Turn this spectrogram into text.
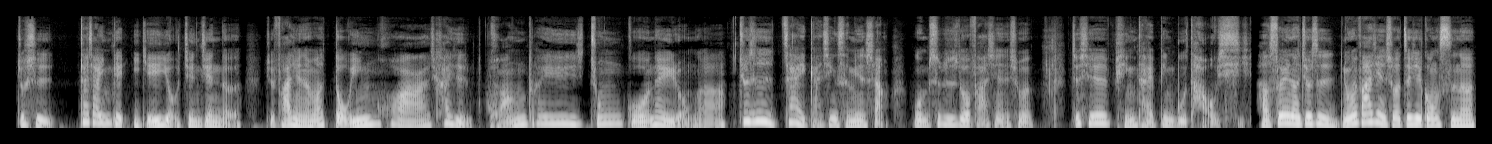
就是。大家应该也有渐渐的就发现什么抖音化，开始狂推中国内容啊，就是在感性层面上，我们是不是都发现说这些平台并不讨喜？好，所以呢，就是你会发现说这些公司呢，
